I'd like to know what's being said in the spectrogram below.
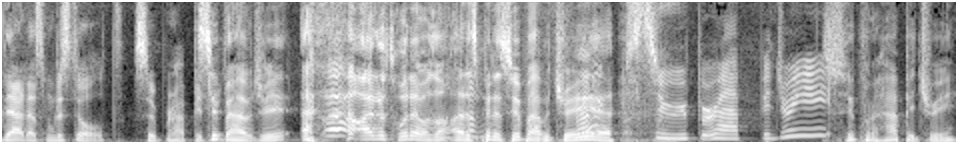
Det er det som blir stjålet. Super Happy Tree. Super happy tree. jeg trodde det var sånn. Er det spillet Super happy tree? Super happy tree. Super happy tree.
